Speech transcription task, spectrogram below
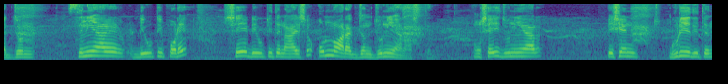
একজন সিনিয়রের ডিউটি পড়ে, সে ডিউটিতে না এসে অন্য আর একজন জুনিয়র আসতেন এবং সেই জুনিয়র পেশেন্ট ঘুরিয়ে দিতেন।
